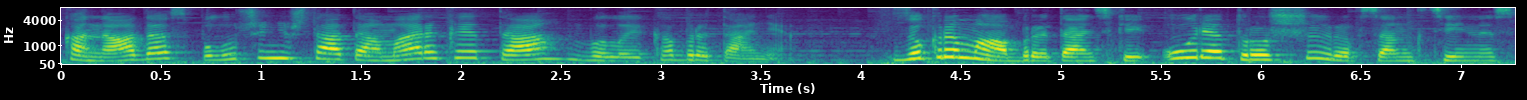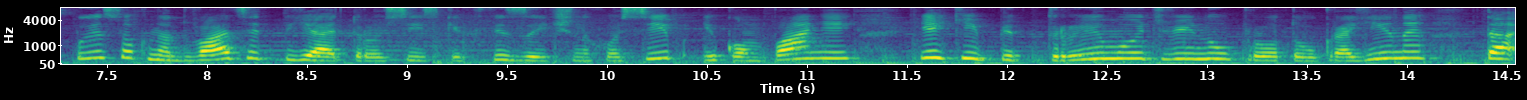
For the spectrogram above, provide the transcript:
Канада, Сполучені Штати Америки та Велика Британія. Зокрема, британський уряд розширив санкційний список на 25 російських фізичних осіб і компаній, які підтримують війну проти України та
